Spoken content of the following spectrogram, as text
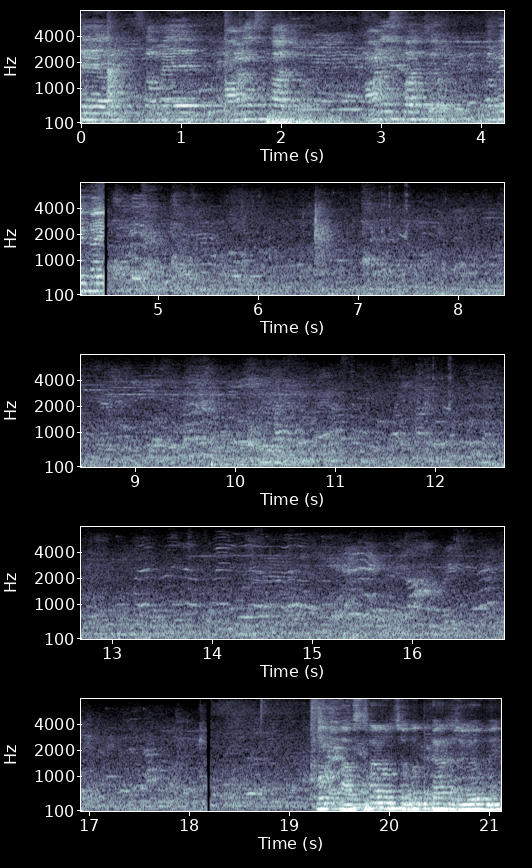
કે તમે માણસ થાશો માણસ બનશો તમે કઈ એક આસ્થાનો ચમત્કાર જોયો મેં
